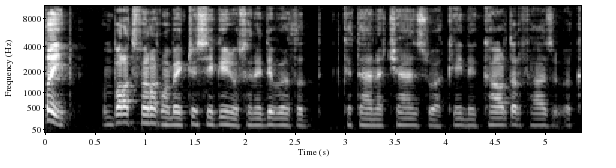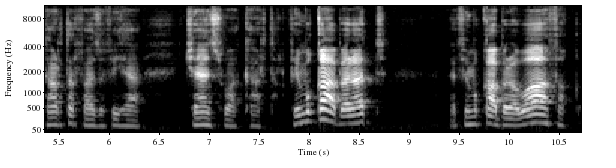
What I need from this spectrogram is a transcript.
طيب مباراة فرق ما بين تشيلسي جرين وسوني ديفل ضد كاتانا تشانس وكايدن كارتر فاز كارتر فازوا فيها تشانس وكارتر. في مقابلة في مقابلة وافق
